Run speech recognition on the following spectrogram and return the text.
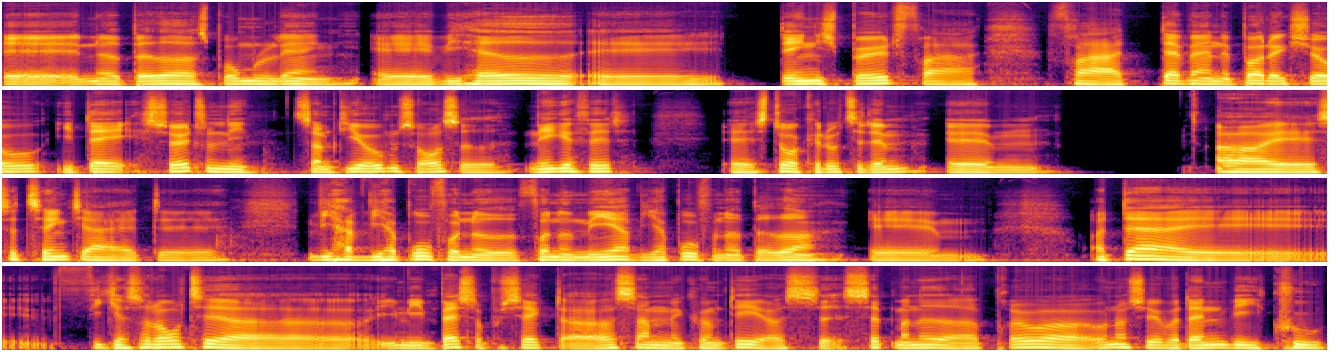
øh, noget bedre sprogmodulering. Øh, vi havde øh, Danish Bird fra, fra daværende Bodex Show i dag, Certainly, som de open sourcede. Mega fedt. Øh, stor kado til dem. Øh, og øh, så tænkte jeg, at øh, vi, har, vi har brug for noget, for noget mere, vi har brug for noget bedre. Øh, og der øh, fik jeg så lov til at, i min bachelorprojekt, og også sammen med KMD, også sætte mig ned og prøve at undersøge, hvordan vi kunne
